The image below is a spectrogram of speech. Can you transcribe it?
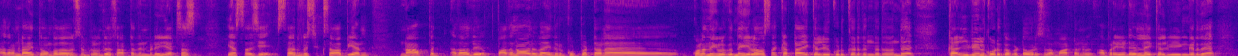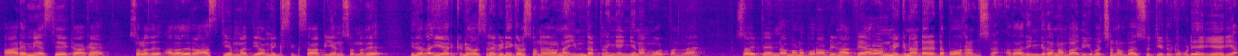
அது ரெண்டாயிரத்தி ஒன்பதாம் வருஷத்தில் வந்து சட்டத்தின்படி எஸ்எஸ் எஸ்எஸ்ஏ சர்வ சிக்ஷா அபியான் நாற்பத் அதாவது பதினாலு வயதிற்குட்பட்டான குழந்தைகளுக்கு வந்து இலவச கட்டாய கல்வி கொடுக்கறதுங்கிறது வந்து கல்வியில் கொடுக்கப்பட்ட ஒரு சில மாற்றங்கள். அப்புறம் இடைநிலை கல்விங்கிறது ஆர்எம்எஸ்ஏக்காக சொல்லுது. அதாவது ராஷ்டிரிய மத்தியாமிக் சிக்ஷா அபியான் சொன்னது. இதெல்லாம் ஏற்கனவே ஒரு சில வீடியோக்கள் சொன்னதெல்லாம் நான் இந்த இடத்துல இங்கே எங்கேயும் நான் நோட் பண்ணல. ஸோ இப்போ என்ன பண்ண போகிறோம் அப்படின்னா வேளாண்மைக்கு நான் டைரெக்டாக போக ஆரம்பிச்சிட்டேன். அதாவது இங்கே தான் நம்ம அதிகபட்சம் நம்ம சுற்றிட்டு இருக்கக்கூடிய ஏரியா.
